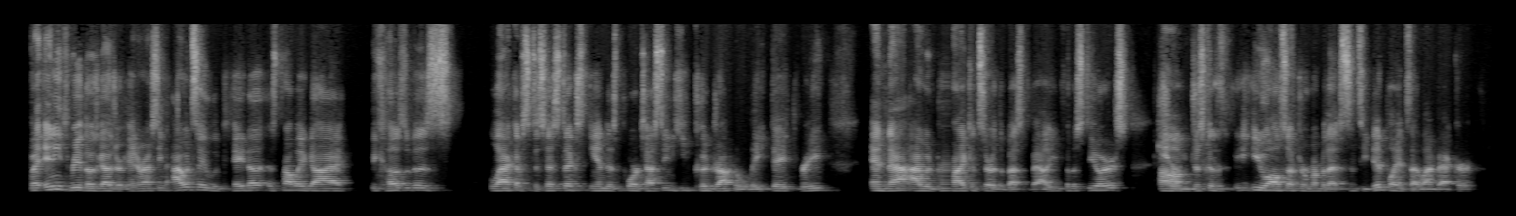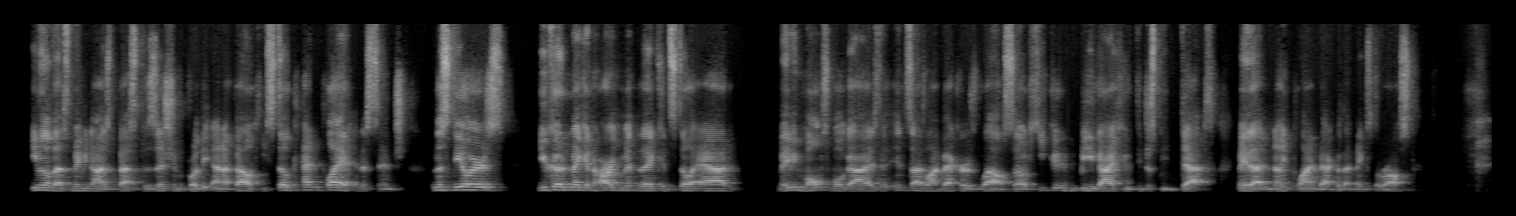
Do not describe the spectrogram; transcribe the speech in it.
But any three of those guys are interesting. I would say Luketa is probably a guy because of his lack of statistics and his poor testing, he could drop to late day three. And that I would probably consider the best value for the Steelers. Um, just because you also have to remember that since he did play inside linebacker, even though that's maybe not his best position for the NFL, he still can play it in a cinch. And the Steelers, you could make an argument that they could still add maybe multiple guys at inside linebacker as well. So he could be a guy who could just be depth, maybe that ninth linebacker that makes the roster.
